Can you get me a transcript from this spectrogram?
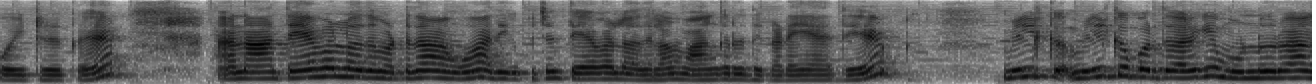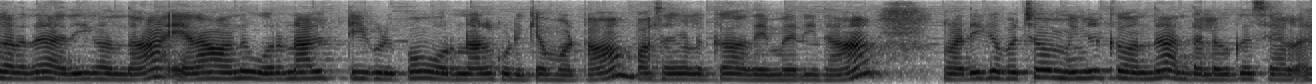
போயிட்டுருக்கு. நான் தேவையில்லாத மட்டும் தான் வாங்குவோம். அதிகபட்சம் தேவையில்லாதெல்லாம் வாங்குறது கிடையாது. மில்க் மில்க்கை பொறுத்த வரைக்கும் முந்நூறுவாங்கிறது அதிகம் தான் ஏன்னா வந்து ஒரு நாள் டீ குடிப்போம் ஒரு நாள் குடிக்க மாட்டோம். பசங்களுக்கும் அதே மாதிரி தான் அதிகபட்சம் மில்க்கு வந்து அந்தளவுக்கு செல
